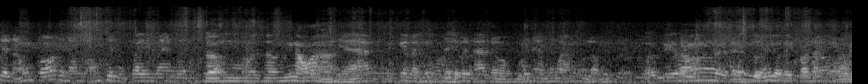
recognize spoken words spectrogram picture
trên, ổng có thì ổng ổng xin một cây mang lên. Sơn sơn miếng nấu á hả? Dạ cái kia là cái để bên anh rồi bữa nào mua ăn mua lụm. Ở kia đó để tưới vô đi coi nó ngồi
